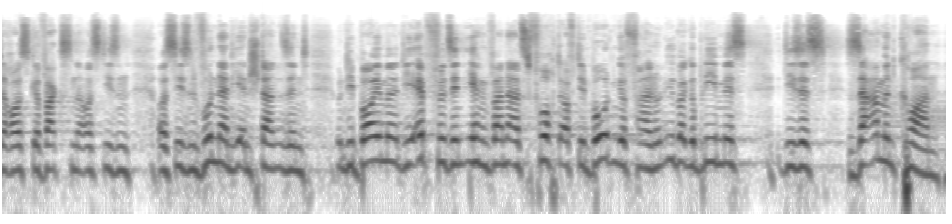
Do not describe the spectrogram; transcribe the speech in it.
daraus gewachsen, aus diesen, aus diesen Wundern, die entstanden sind. Und die Bäume, die Äpfel sind irgendwann als Frucht auf den Boden gefallen und übergeblieben ist dieses Samenkorn.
